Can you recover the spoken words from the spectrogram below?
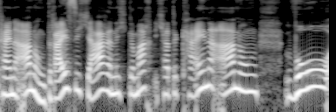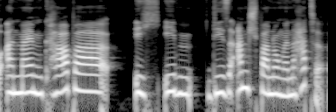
keine Ahnung, 30 Jahre nicht gemacht. Ich hatte keine Ahnung, wo an meinem Körper ich eben diese Anspannungen hatte.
